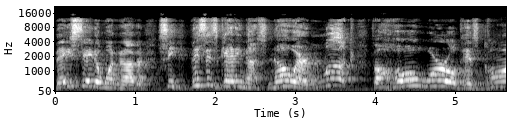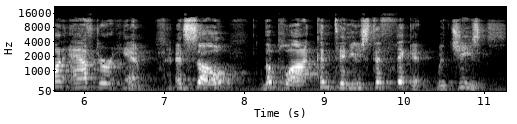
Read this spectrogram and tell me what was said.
they say to one another, See, this is getting us nowhere. Look, the whole world has gone after him. And so, the plot continues to thicken with Jesus.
